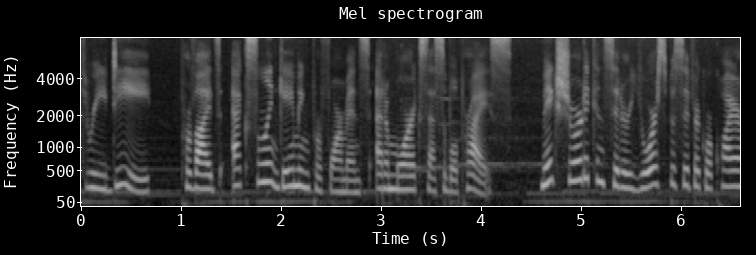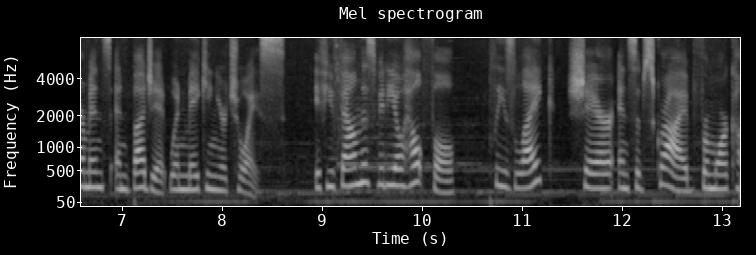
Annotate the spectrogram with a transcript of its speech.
3D provides excellent gaming performance at a more accessible price. Make sure to consider your specific requirements and budget when making your choice. If you found this video helpful, please like, share, and subscribe for more content.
